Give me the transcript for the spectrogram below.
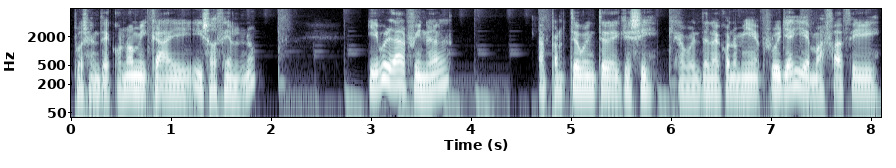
pues, económicas y, y sociales, ¿no? Y es verdad, al final, aparte obviamente de que sí, que obviamente la economía influye y es más fácil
